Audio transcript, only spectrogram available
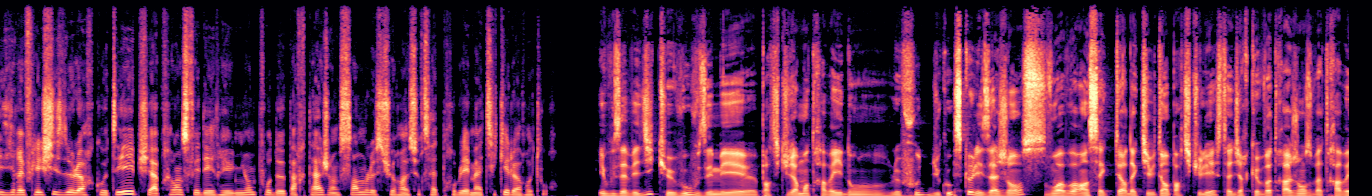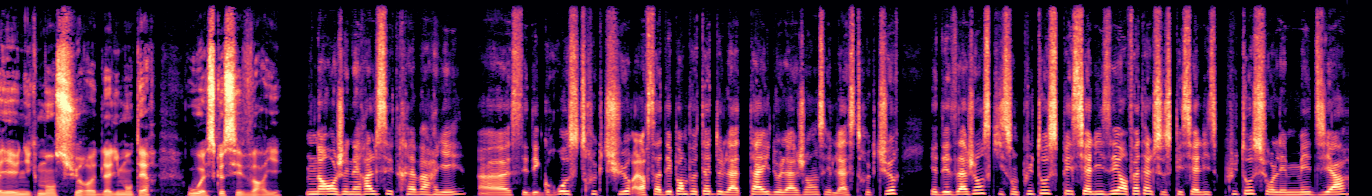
ils y réfléchissent de leur côté, et puis après, on se fait des réunions pour de partage ensemble sur, sur cette problématique et leur retour. Et vous avez dit que vous, vous aimez euh, particulièrement travailler dans le foot, du coup. Est-ce que les agences vont avoir un secteur d'activité en particulier? C'est-à-dire que votre agence va travailler uniquement sur euh, de l'alimentaire ou est-ce que c'est varié? Non, en général, c'est très varié. Euh, c'est des grosses structures. Alors, ça dépend peut-être de la taille de l'agence et de la structure. Il y a des agences qui sont plutôt spécialisées. En fait, elles se spécialisent plutôt sur les médias.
